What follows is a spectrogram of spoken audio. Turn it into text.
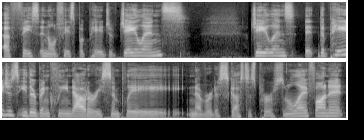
a face an old Facebook page of Jalen's. Jalen's the page has either been cleaned out or he simply never discussed his personal life on it,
